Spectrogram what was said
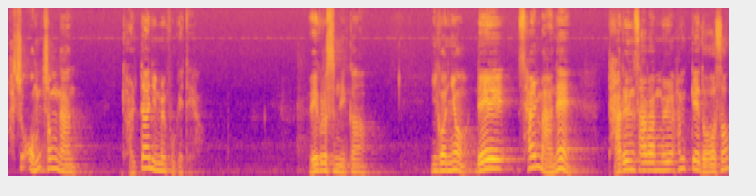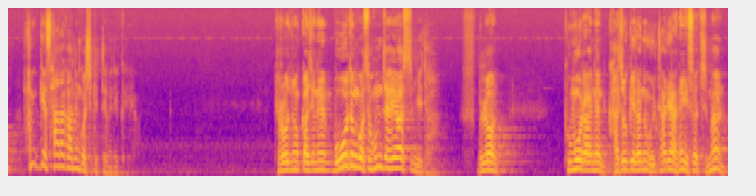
아주 엄청난 결단임을 보게 돼요. 왜 그렇습니까? 이건요 내 삶 안에 다른 사람을 함께 넣어서 함께 살아가는 것이기 때문에 그래요. 결혼 전까지는 모든 것을 혼자 해왔습니다. 물론 부모라는 가족이라는 울타리 안에 있었지만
